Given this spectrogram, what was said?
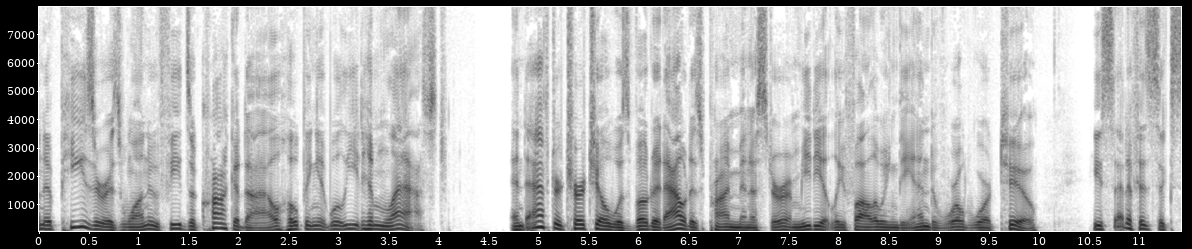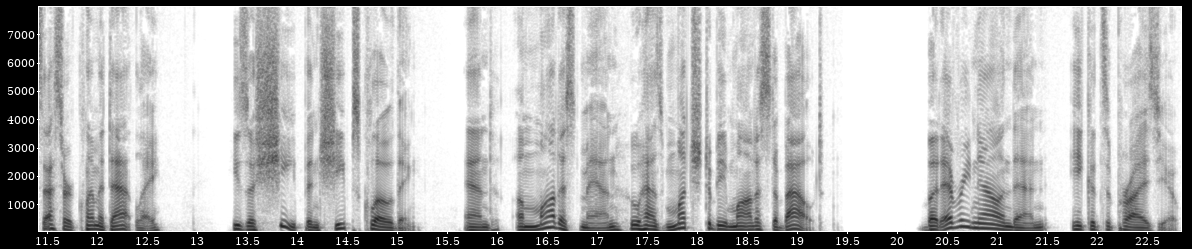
an appeaser is one who feeds a crocodile hoping it will eat him last. And after Churchill was voted out as Prime Minister immediately following the end of World War II, he said of his successor Clement Attlee, He's a sheep in sheep's clothing, and a modest man who has much to be modest about. But every now and then he could surprise you.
